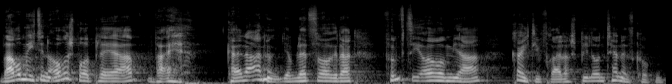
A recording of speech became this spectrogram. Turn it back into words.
warum ich den Eurosport-Player habe? Weil, keine Ahnung, ich habe letzte Woche gedacht, 50 Euro im Jahr kann ich die Freitagsspiele und Tennis gucken.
